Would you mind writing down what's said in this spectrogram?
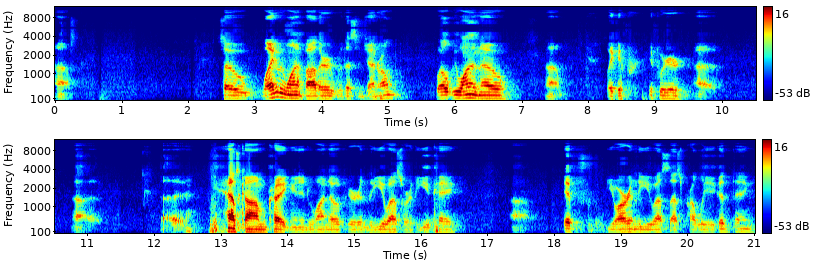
Uh, so why do we want to bother with this in general? Well, we want to know, um, like if if we're uh, uh, uh, Hanscom Credit Union, we want to know if you're in the U.S. or the U.K. Uh, if you are in the U.S., that's probably a good thing.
